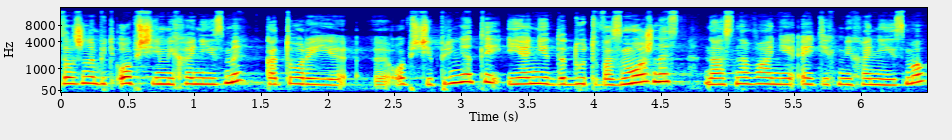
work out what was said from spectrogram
Должны быть общие механизмы, которые э, общеприняты, и они дадут возможность на основании этих механизмов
